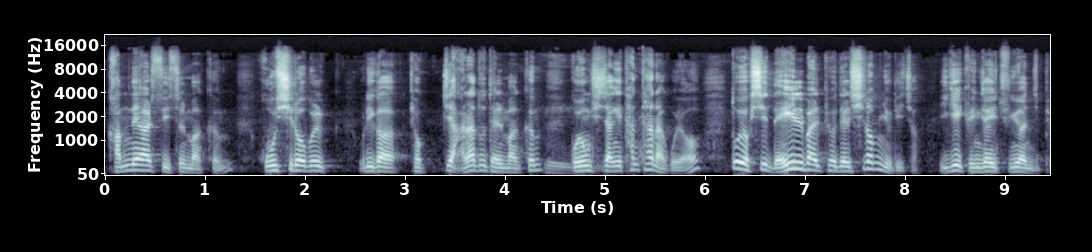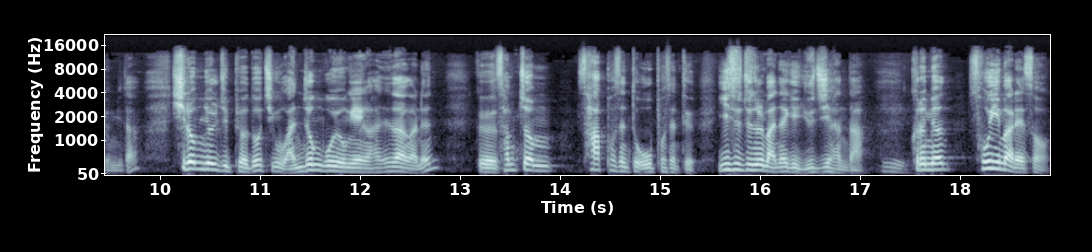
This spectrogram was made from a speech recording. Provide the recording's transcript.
감내할 수 있을 만큼 고실업을 우리가 겪지 않아도 될 만큼 음. 고용 시장이 탄탄하고요. 또 역시 내일 발표될 실업률이죠. 이게 굉장히 중요한 지표입니다. 실업률 지표도 지금 완전 고용에 해당하는 그 3.4% 5%이 수준을 만약에 유지한다. 음, 그러면 소위 말해서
